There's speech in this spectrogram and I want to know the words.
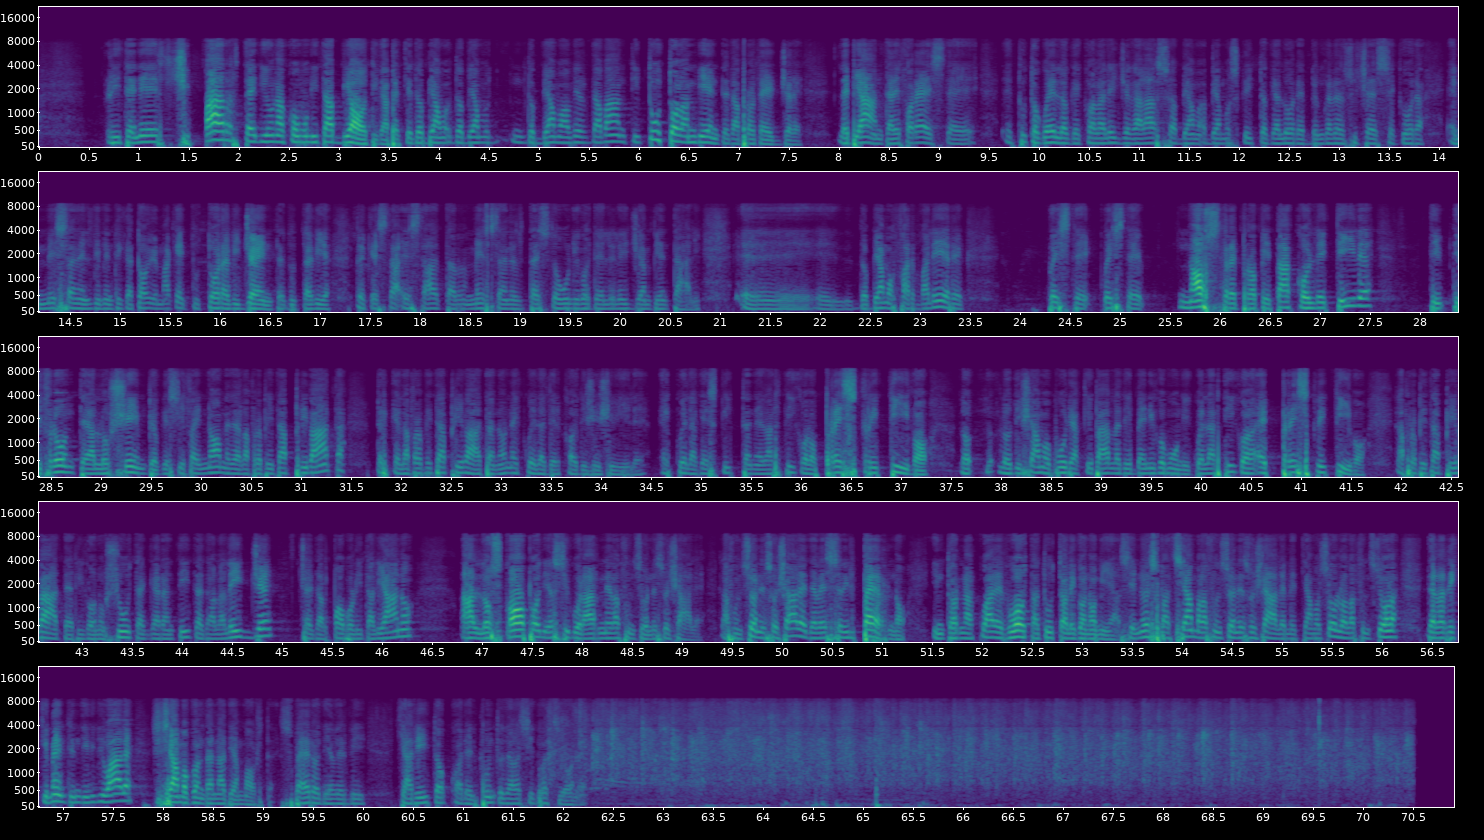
ritenerci parte di una comunità biotica perché dobbiamo, dobbiamo, dobbiamo avere davanti tutto l'ambiente da proteggere le piante, le foreste e tutto quello che con la legge Galasso abbiamo, abbiamo scritto che allora ebbe un grande successo e che ora è messa nel dimenticatoio, ma che è tuttora vigente tuttavia, perché sta, è stata messa nel testo unico delle leggi ambientali. Eh, eh, dobbiamo far valere queste, queste nostre proprietà collettive di, di, fronte allo scempio che si fa in nome della proprietà privata, perché la proprietà privata non è quella del codice civile, è quella che è scritta nell'articolo prescrittivo, lo, lo diciamo pure a chi parla di beni comuni, quell'articolo è prescrittivo, la proprietà privata è riconosciuta e garantita dalla legge, cioè dal popolo italiano, ha lo scopo di assicurarne la funzione sociale. La funzione sociale deve essere il perno intorno al quale ruota tutta l'economia. Se noi spaziamo la funzione sociale e mettiamo solo la funzione dell'arricchimento individuale, ci siamo condannati a morte. Spero di avervi chiarito qual è il punto della situazione.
